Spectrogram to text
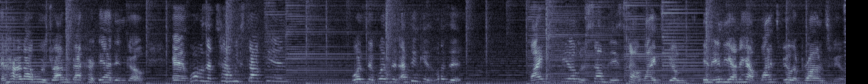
and her and I we was driving back. Her dad didn't go. And what was that time we stopped in? Was it was it I think it was it Whitesville or something? It's called Whitesville in Indiana. They have Whitesville and Bronzeville.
